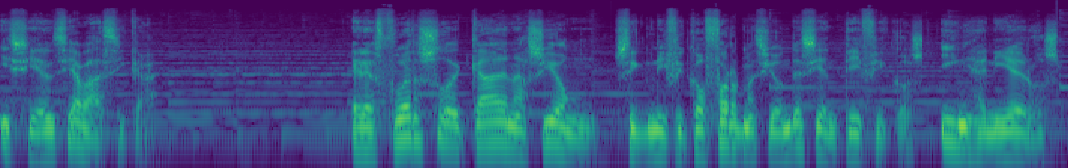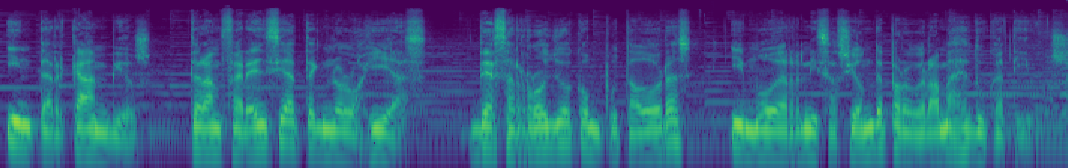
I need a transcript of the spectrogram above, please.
y ciencia básica. El esfuerzo de cada nación significó formación de científicos, ingenieros, intercambios, transferencia de tecnologías, desarrollo de computadoras y modernización de programas educativos.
